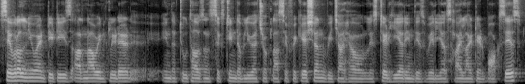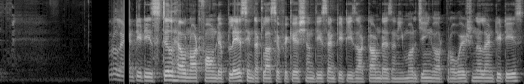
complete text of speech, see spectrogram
Several new entities are now included in the 2016 WHO classification, which I have listed here in these various highlighted boxes. Several entities still have not found a place in the classification. These entities are termed as an emerging or provisional entities.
